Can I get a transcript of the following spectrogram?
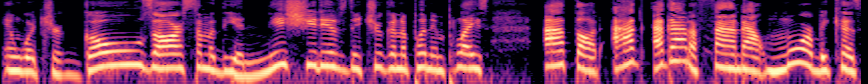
and what your goals are, some of the initiatives that you're going to put in place, I thought I, I got to find out more because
